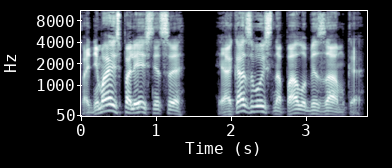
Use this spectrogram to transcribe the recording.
Поднимаюсь по лестнице и оказываюсь на палубе замка.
